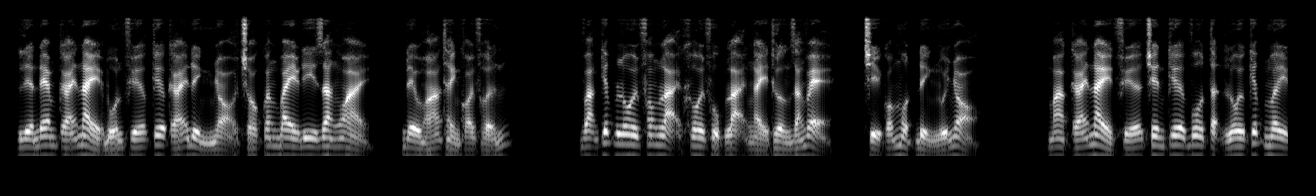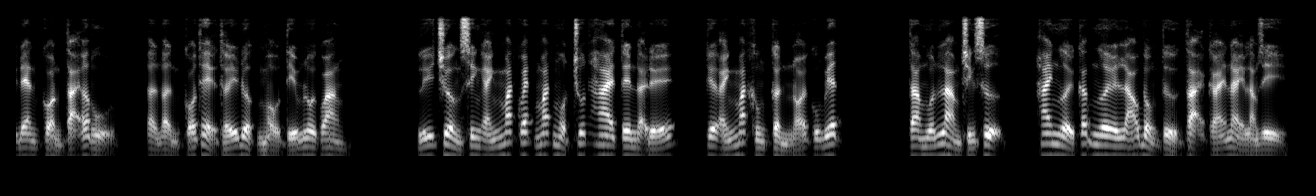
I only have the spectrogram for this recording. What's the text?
liền đem cái này bốn phía kia cái đỉnh nhỏ cho quăng bay đi ra ngoài, đều hóa thành khói phấn. Vạn kiếp lôi phong lại khôi phục lại ngày thường dáng vẻ, chỉ có một đỉnh núi nhỏ. Mà cái này phía trên kia vô tận lôi kiếp mây đen còn tại ấp ủ, ẩn ẩn có thể thấy được màu tím lôi quang lý trường sinh ánh mắt quét mắt một chút hai tên đại đế, kia ánh mắt không cần nói cũng biết. Ta muốn làm chính sự, hai người các ngươi lão đồng tử tại cái này làm gì?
